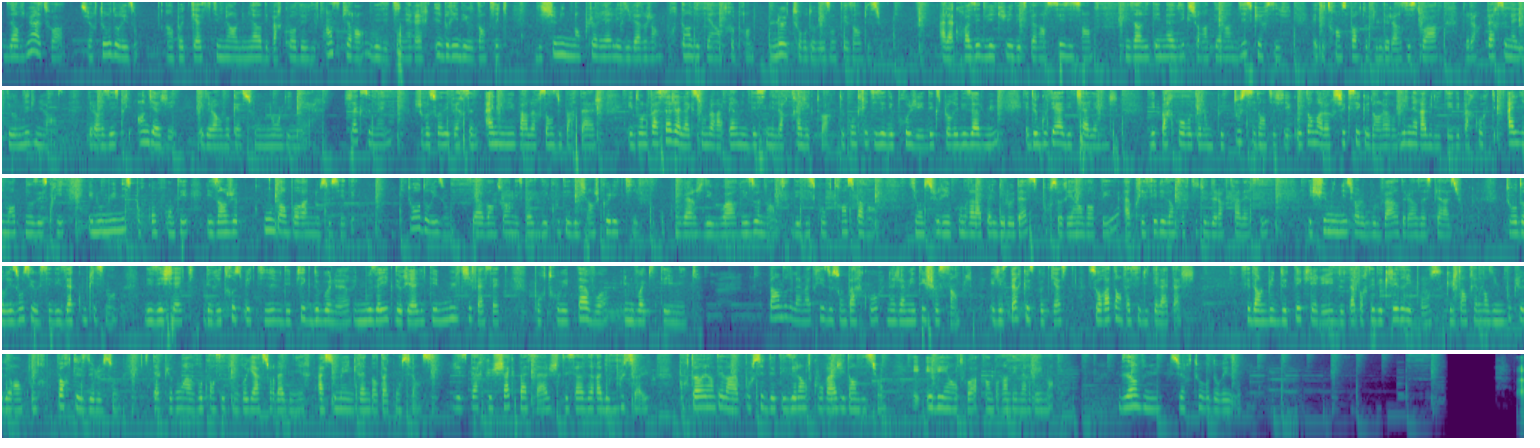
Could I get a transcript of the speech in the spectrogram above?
Bienvenue à toi sur Tour d'Horizon, un podcast qui met en lumière des parcours de vie inspirants, des itinéraires hybrides et authentiques, des cheminements pluriels et divergents pour t'inviter à entreprendre le tour d'horizon de tes ambitions. À la croisée de vécus et d'expériences saisissantes, mes invités naviguent sur un terrain discursif et te transportent au fil de leurs histoires, de leur personnalité aux mille nuances, de leurs esprits engagés et de leur vocation non linéaire. Chaque semaine, je reçois des personnes animées par leur sens du partage et dont le passage à l'action leur a permis de dessiner leur trajectoire, de concrétiser des projets, d'explorer des avenues et de goûter à des challenges. Des parcours auxquels on peut tous s'identifier, autant dans leur succès que dans leur vulnérabilité, des parcours qui alimentent nos esprits et nous munissent pour confronter les enjeux contemporains de nos sociétés. Tour d'horizon, c'est avant tout un espace d'écoute et d'échange collectif où convergent des voix résonantes, des discours transparents qui ont su répondre à l'appel de l'audace pour se réinventer, apprécier les incertitudes de leur traversée et cheminer sur le boulevard de leurs aspirations. Tour d'horizon, c'est aussi des accomplissements, des échecs, des rétrospectives, des pics de bonheur, une mosaïque de réalités multifacettes pour trouver ta voix, une voix qui t'est unique. Peindre la matrice de son parcours n'a jamais été chose simple, et j'espère que ce podcast saura t'en faciliter la tâche. C'est dans le but de t'éclairer, de t'apporter des clés de réponse que je t'entraîne dans une boucle de rencontres porteuses de leçons qui t'appuieront à repenser ton regard sur l'avenir, à semer une graine dans ta conscience. J'espère que chaque passage te servira de boussole pour t'orienter dans la poursuite de tes élans de courage et d'ambition et éveiller en toi un brin d'émerveillement. Bienvenue sur Tour d'Horizon. Euh,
